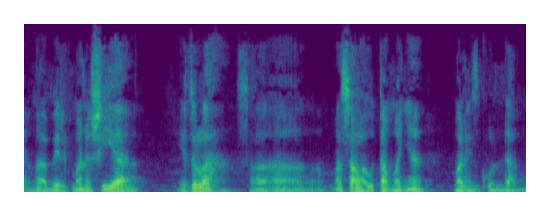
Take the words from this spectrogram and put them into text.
yang nggak mirip manusia. Itulah uh, masalah utamanya malin kundang.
